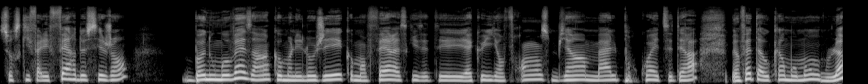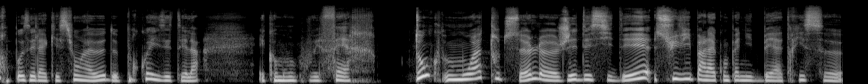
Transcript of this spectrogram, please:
sur ce qu'il fallait faire de ces gens, bonnes ou mauvaises, hein, comment les loger, comment faire, est-ce qu'ils étaient accueillis en France, bien, mal, pourquoi, etc. Mais en fait, à aucun moment, on leur posait la question à eux de pourquoi ils étaient là et comment on pouvait faire. Donc, moi, toute seule, euh, j'ai décidé, suivie par la compagnie de Béatrice, euh,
